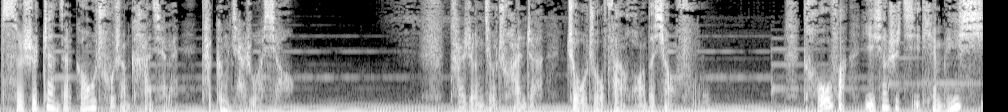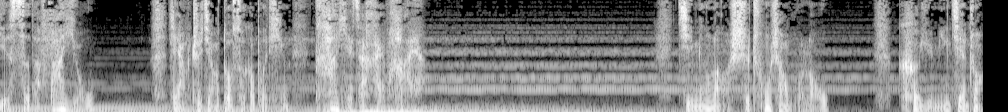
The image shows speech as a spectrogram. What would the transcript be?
此时站在高处上看起来他更加弱小。他仍旧穿着皱皱泛黄的校服，头发也像是几天没洗似的发油，两只脚哆嗦个不停。他也在害怕呀。几名老师冲上五楼，柯宇明见状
